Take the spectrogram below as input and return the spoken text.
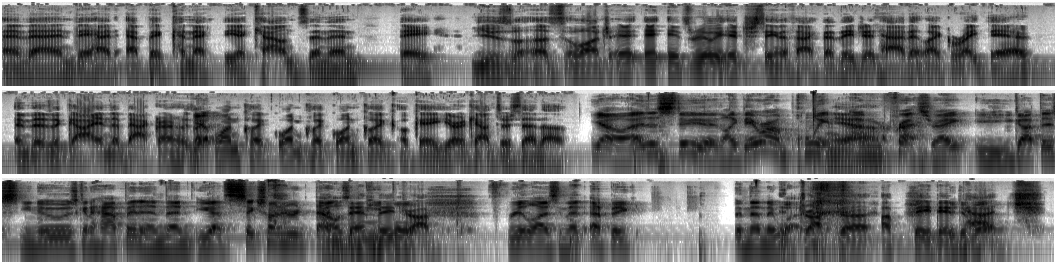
and then they had Epic connect the accounts, and then they use a, a launch. It, it, it's really interesting the fact that they just had it like right there, and there's a guy in the background who's Yep. like one click, one click, one click. Okay, your accounts are set up. Yo, as a studio, like they were on point. Yeah. I'm impressed, right? You, you got this. You knew it was gonna happen, and then you got six hundred And thousand then people they dropped realizing that Epic, and then they what? dropped a updated patch. what?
